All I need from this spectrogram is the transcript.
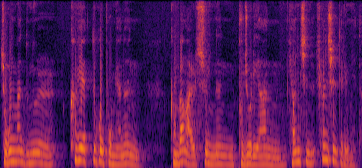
조금만 눈을 크게 뜨고 보면은 금방 알 수 있는 부조리한 현실, 현실들입니다.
